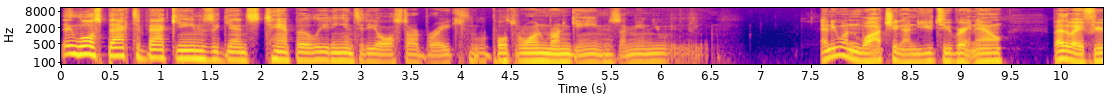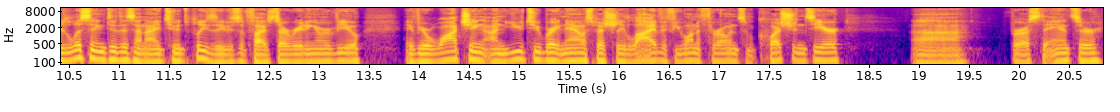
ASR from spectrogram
they lost back to back games against Tampa leading into the All Star break. Both one run games. I mean, you Anyone watching on YouTube right now, by the way, if you're listening to this on iTunes, please leave us a five star rating and review. If you're watching on YouTube right now, especially live, if you want to throw in some questions here uh, for us to answer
